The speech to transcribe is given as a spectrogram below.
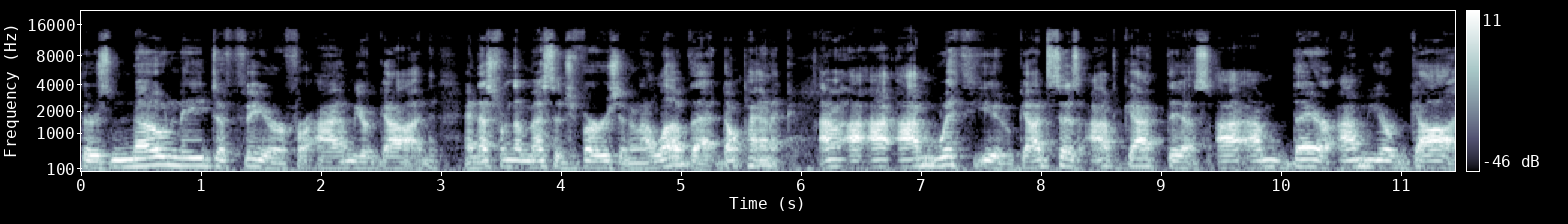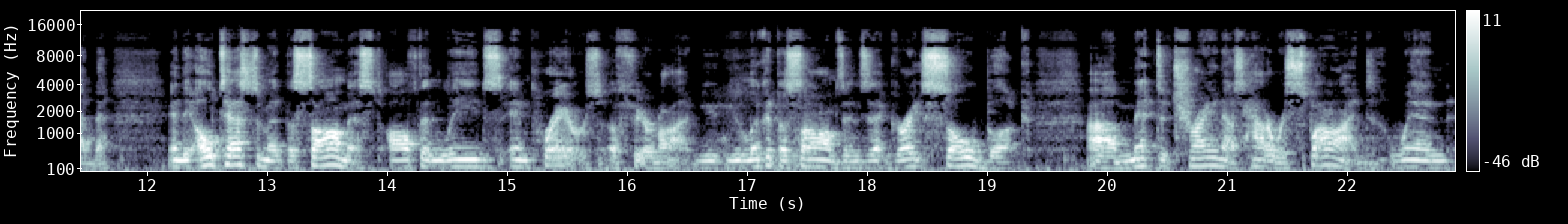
There's no need to fear, for I am your God. And that's from the message version. And I love that. Don't panic. I'm, I, I'm with you. God says, I've got this. I, I'm there. I'm your God. In the Old Testament, the psalmist often leads in prayers of fear not. You, you look at the Psalms, and it's that great soul book uh, meant to train us how to respond when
